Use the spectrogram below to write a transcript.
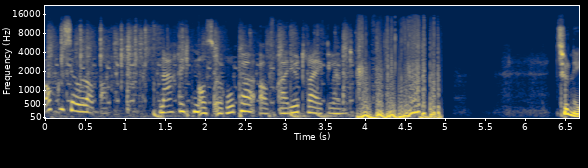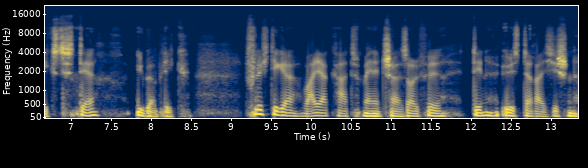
Fokus Europa. Nachrichten aus Europa auf Radio Dreieckland. Zunächst der Überblick. Flüchtiger Wirecard-Manager soll für den österreichischen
